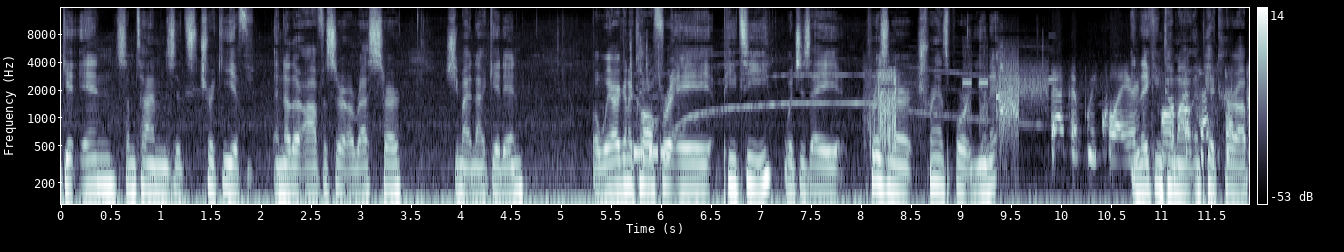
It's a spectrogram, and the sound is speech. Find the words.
get in. Sometimes it's tricky if another officer arrests her. She might not get in. But we are gonna call for a PT, which is a prisoner transport unit. Backup required. And they can come out and pick her up.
